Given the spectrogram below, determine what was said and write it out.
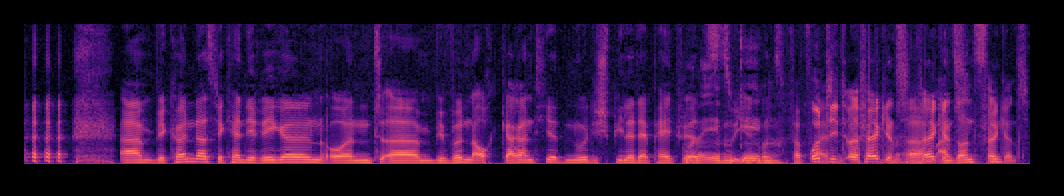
ähm, wir können das, wir kennen die Regeln und ähm, wir würden auch garantiert nur die Spiele der Patriots zu ihren Gunsten verpfeifen. Und die äh, Falcons. Ähm, Falcons. Ansonsten, Falcons.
